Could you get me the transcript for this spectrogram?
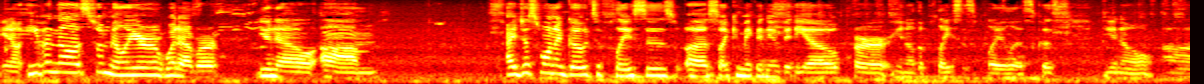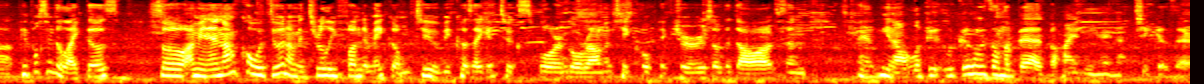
you know, even though it's familiar, whatever, you know, um, I just want to go to places uh, so I can make a new video for, you know, the places playlist because, you know, uh, people seem to like those. So, I mean, and I'm cool with doing them. It's really fun to make them too because I get to explore and go around and take cool pictures of the dogs and, and you know, look at look at who's on the bed behind me right now. Chica's there.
